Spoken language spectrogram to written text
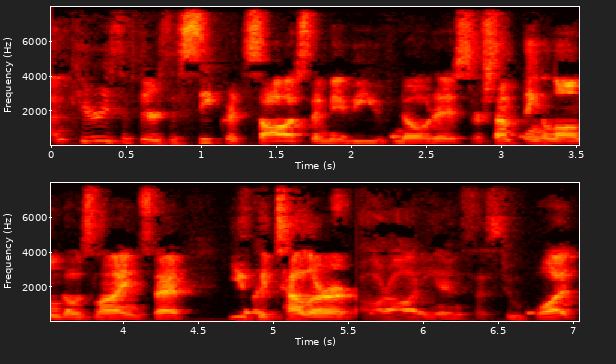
I'm curious if there's a secret sauce that maybe you've noticed or something along those lines that you could tell our, our audience as to what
